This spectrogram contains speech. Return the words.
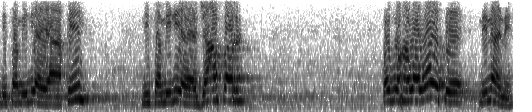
ni familia ya Aqil ni familia ya Jaafar kwa hivyo hawa wote ni nani?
